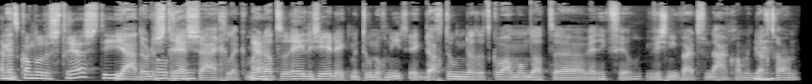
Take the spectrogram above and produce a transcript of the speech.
En- dat kwam door de stress die... ja, door de die- stress eigenlijk. Maar Ja. dat realiseerde ik me toen nog niet. Ik dacht toen dat het kwam omdat... eh, weet ik veel. Ik wist niet waar het vandaan kwam. Ik dacht Mhm. gewoon...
